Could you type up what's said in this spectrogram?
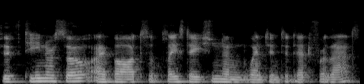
15 or so, I bought a PlayStation and went into debt for that.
